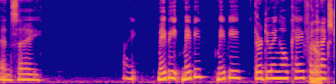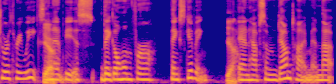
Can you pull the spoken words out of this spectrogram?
and say, I maybe maybe maybe they're doing okay for Yeah. the next two or three weeks, Yeah. and be they go home for Thanksgiving, Yeah. and have some downtime, and that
